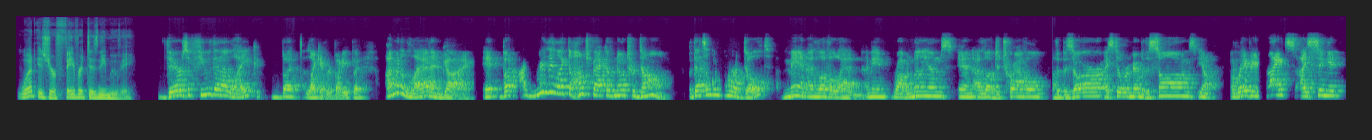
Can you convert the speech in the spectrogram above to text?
what is your favorite Disney movie? There's a few that I like, but like everybody, but I'm an Aladdin guy. It, but I really like The Hunchback of Notre Dame but that's a little more adult. Man, I love Aladdin. I mean, Robin Williams, and I love to travel. The Bazaar, I still remember the songs. You know, Arabian Nights, I sing it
